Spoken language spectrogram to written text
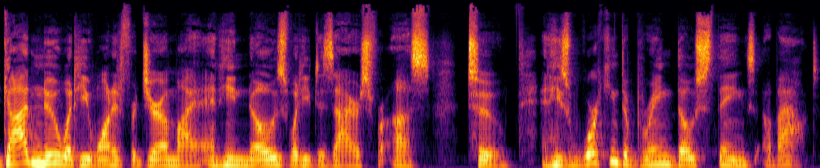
God knew what he wanted for Jeremiah, and he knows what he desires for us too. And He's working to bring those things about.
